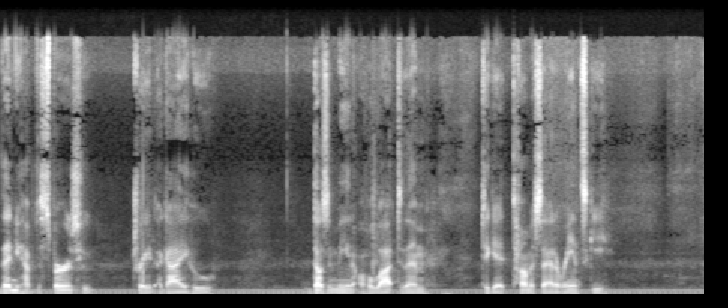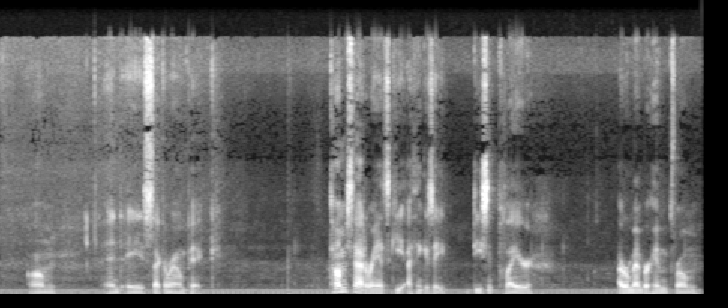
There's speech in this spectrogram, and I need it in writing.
then you have the Spurs who trade a guy who doesn't mean a whole lot to them to get Thomas Satoransky um, and a second round pick. Thomas Satoransky, I think, is a decent player. I remember him from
